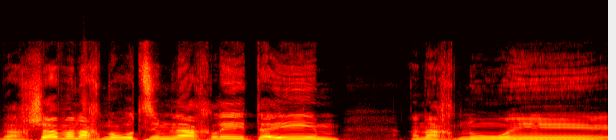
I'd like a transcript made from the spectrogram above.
ועכשיו אנחנו רוצים להחליט האם אנחנו אה,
